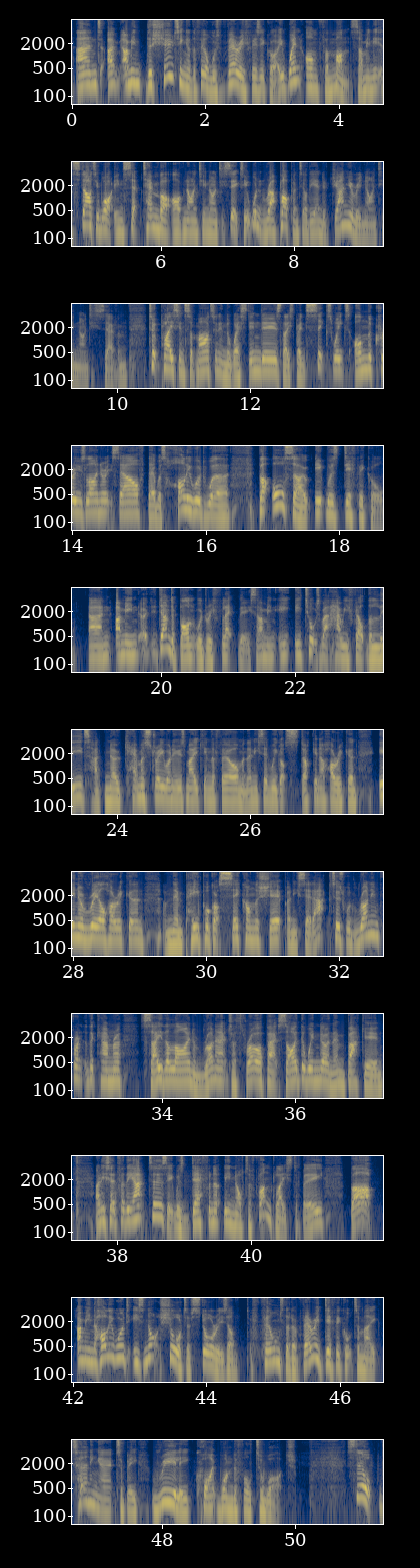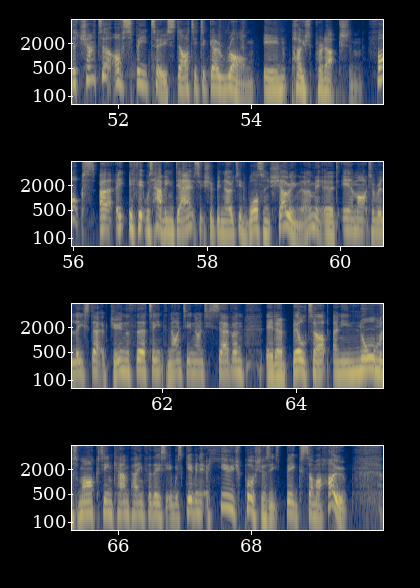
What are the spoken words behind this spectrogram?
And I, I, mean, the shooting of the film was very physical. It went on for months. I mean, it started what in September of 1996. It wouldn't wrap up until the end of January 1997. It took place in St Martin in the West Indies. They spent six weeks on the cruise liner itself. There was Hollywood work, but also it was difficult. And I mean, Jan uh, de Bont would reflect this. I mean, he, he talks about how he felt the leads had no chemistry when he was making the film. And then he said, We got stuck in a hurricane, in a real hurricane. And then people got sick on the ship. And he said actors would run in front of the camera, say the line, and run out to throw up outside the window and then back in. And he said, For the actors, it was definitely not a fun place to be. But I mean, Hollywood is not short of stories of films that are very difficult to make, turning out to be really quite wonderful to watch. Still, the chatter of Speed 2 started to go wrong in post production. Fox, uh, if it was having doubts, it should be noted, wasn't showing them. It had earmarked a release date of June the 13th, 1997. It had built up an enormous marketing campaign for this. It was giving it a huge push as its big summer hope.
